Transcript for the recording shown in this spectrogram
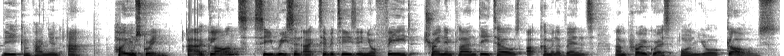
the companion app. Home screen. At a glance, see recent activities in your feed, training plan details, upcoming events, and progress on your goals.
